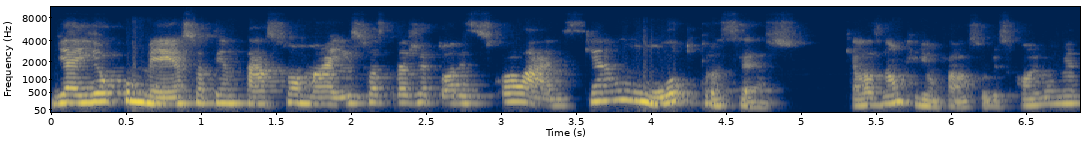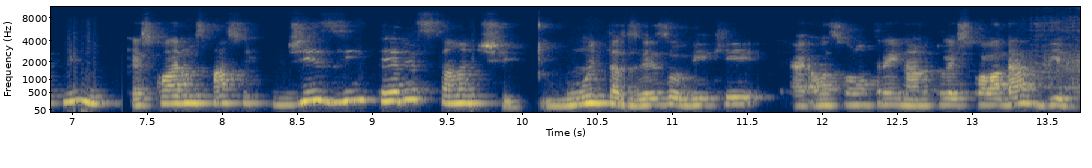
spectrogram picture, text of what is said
E aí eu começo a tentar somar isso às trajetórias escolares, que era um outro processo que elas não queriam falar sobre escola em momento nenhum. Que a escola era um espaço desinteressante. Muitas vezes eu vi que elas foram treinadas pela escola da vida.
